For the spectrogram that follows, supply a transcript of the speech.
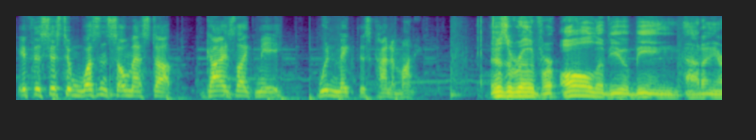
If the system wasn't so messed up, guys like me wouldn't make this kind of money. There's a road for all of you being out on your.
